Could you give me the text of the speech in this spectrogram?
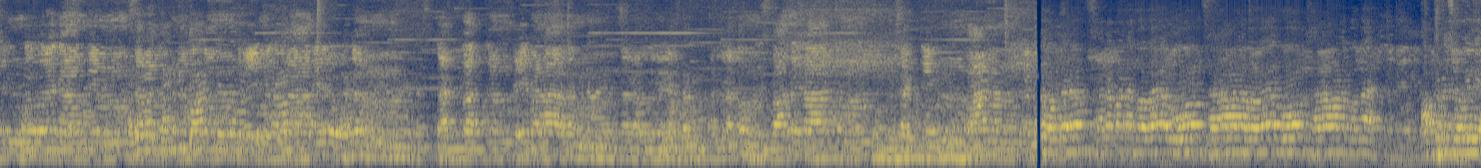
சிந்தூரகாந்திம் தத்வத்ரம் தேவநாதம் வல்லபம் ஸ்வாதசாத்தம் சக்திம் வாணம் சொல்லுங்க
